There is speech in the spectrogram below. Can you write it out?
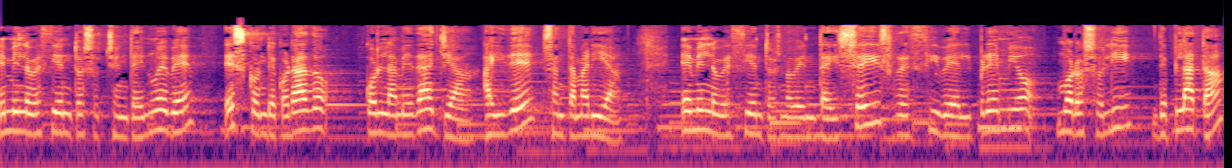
En 1989 es condecorado con la medalla Aide Santa María. En 1996 recibe el premio Morosolí de Plata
